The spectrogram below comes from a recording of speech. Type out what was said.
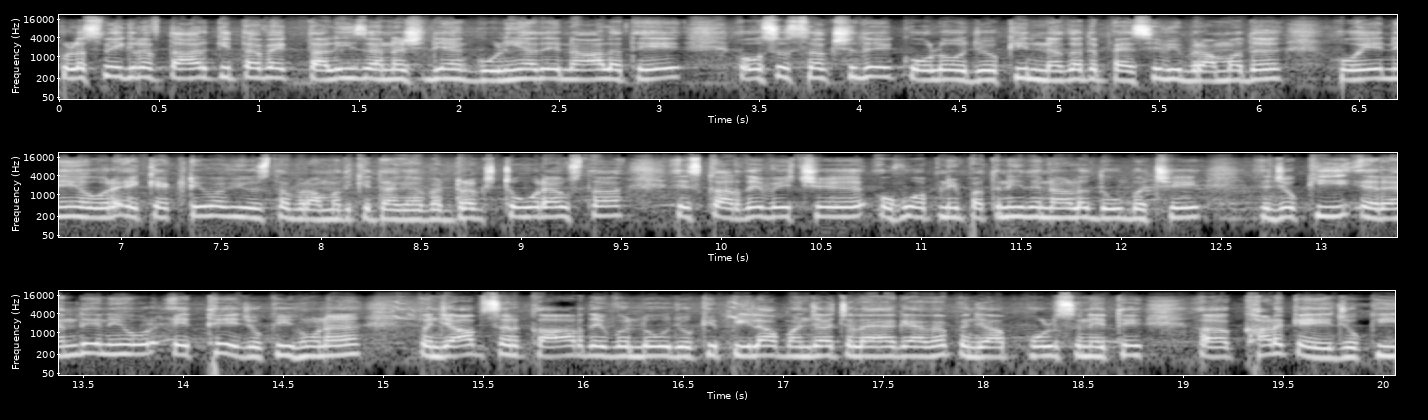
ਪੁਲਿਸ ਨੇ ਗ੍ਰਿਫਤਾਰ ਕੀਤਾ ਵਾ 41000 ਨਸ਼ੀਲੀਆਂ ਗੋਲੀਆਂ ਦੇ ਨਾਲ ਅਤੇ ਉਸ ਸ਼ਖਸ ਦੇ ਕੋਲੋਂ ਜੋ ਕਿ ਨਗਦ ਪੈਸੇ ਵੀ ਬਰਾਮਦ ਹੋਏ ਨੇ ਔਰ ਇੱਕ ਐਕਟਿਵਾ ਵੀ ਉਸ ਦਾ ਬਰਾਮਦ ਕੀਤਾ ਗਿਆ। ਵਾ ਡਰੱਗ ਸਟੋਰ ਹੈ ਉਸ ਦਾ। ਇਸ ਘਰ ਦੇ ਵਿੱਚ ਉਹ ਆਪਣੀ ਪਤਨੀ ਦੇ ਨਾਲ ਦੋ ਬੱਚੇ ਜੋ ਕਿ ਰਹਿੰਦੇ ਨੇ ਔਰ ਇੱਥੇ ਜੋ ਕਿ ਹੁਣ ਪੰਜਾਬ ਸਰਕਾਰ ਦੇ ਵੱਲੋਂ ਜੋ ਕਿ ਪੀਲਾ ਬੰਜਾ ਚਲਾਇਆ ਗਿਆ ਹੈ ਪੰਜਾਬ ਪੁਲਿਸ ਨੇ ਇੱਥੇ ਅ, ਖੜ ਕੇ ਜੋ ਕਿ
